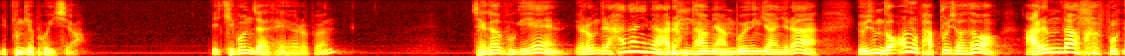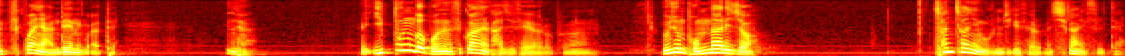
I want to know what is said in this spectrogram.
이쁜 게 보이죠. 이 기본 자세예요, 여러분. 제가 보기엔 여러분들이 하나님의 아름다움이 안 보이는 게 아니라 요즘 너무 바쁘셔서 아름다움을 보는 습관이 안 되는 것 같아. 이쁜 거 보는 습관을 가지세요, 여러분. 요즘 봄날이죠. 천천히 움직이세요, 여러분. 시간 있을 때.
